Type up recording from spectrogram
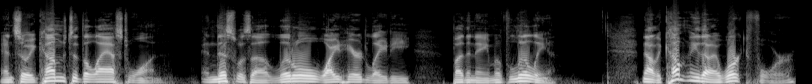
And so he comes to the last one. And this was a little white haired lady by the name of Lillian. Now, the company that I worked for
